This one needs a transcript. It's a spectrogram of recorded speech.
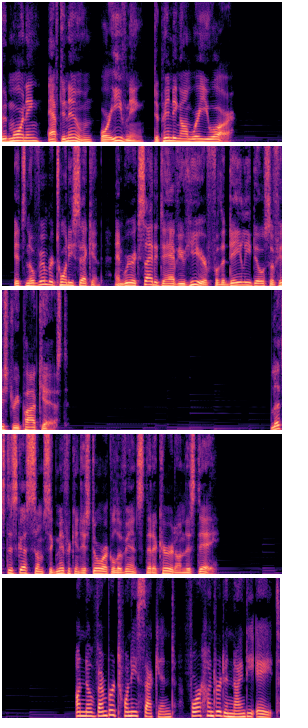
good morning, afternoon, or evening, depending on where you are. It's November 22nd, and we're excited to have you here for the Daily Dose of History podcast. Let's discuss some significant historical events that occurred on this day. On November 22, 498,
